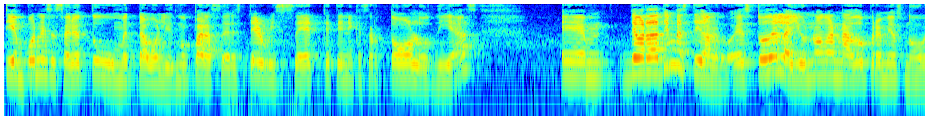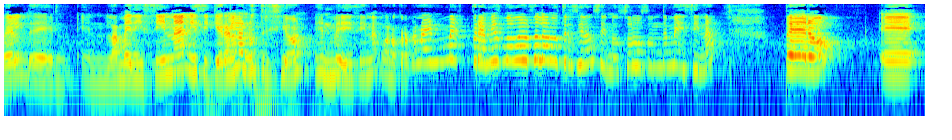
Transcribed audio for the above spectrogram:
tiempo necesario a tu metabolismo para hacer este reset que tiene que hacer todos los días, Em, de verdad, investiganlo. Esto del ayuno ha ganado premios Nobel en, la medicina, ni siquiera en la nutrición, en medicina. Bueno, creo que no hay premios Nobel de la nutrición, sino solo son de medicina. Pero eh,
